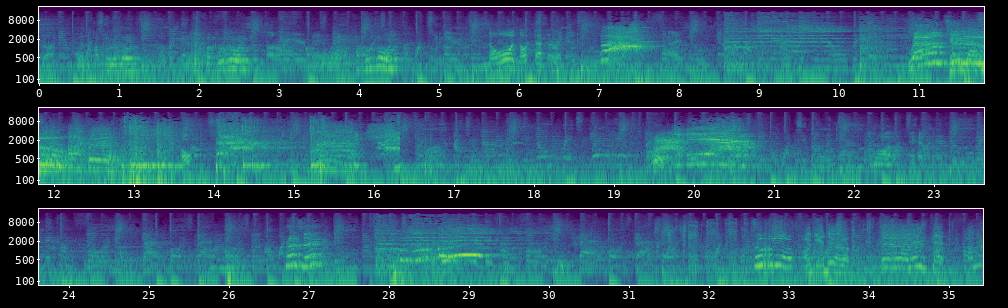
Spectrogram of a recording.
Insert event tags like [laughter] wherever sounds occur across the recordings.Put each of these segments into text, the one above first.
I think we should run. Where the fuck are we going? Where the fuck are we going? Not over here. Man, where the fuck are we going? Over here. No, not that direction. Guys. Round two! Oh. Holy shit. What? They have something Jo det gör de! Okej, det gör de. Det gör de visst det! Varför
